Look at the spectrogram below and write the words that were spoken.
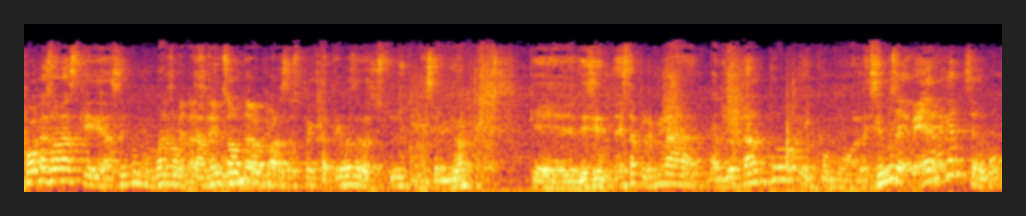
Pocas son las que, así como, bueno, Es que la también son por güey. las expectativas de los estudios, como decía el John, que dicen, esta película valió tanto y como la hicimos de verga, según.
